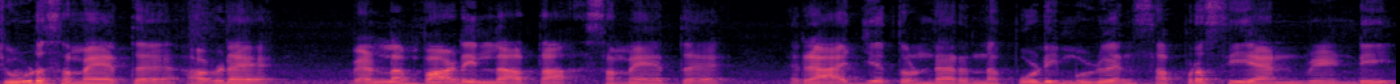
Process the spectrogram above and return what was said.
ചൂട് സമയത്ത് അവിടെ വെള്ളം പാടില്ലാത്ത സമയത്ത് രാജ്യത്തുണ്ടായിരുന്ന പൊടി മുഴുവൻ സപ്രസ് ചെയ്യാൻ വേണ്ടി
